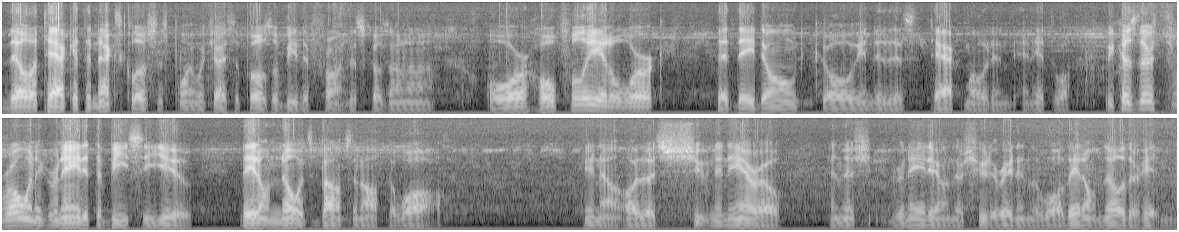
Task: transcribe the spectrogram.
they'll attack at the next closest point, which I suppose will be the front. This goes on and on. Or hopefully it'll work that they don't go into this attack mode and, and hit the wall. Because they're throwing a grenade at the BCU. They don't know it's bouncing off the wall. You know, or they're shooting an arrow and they're grenade arrow and they'll shoot it right into the wall. They don't know they're hitting.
